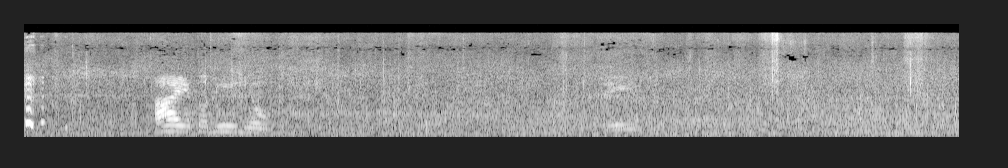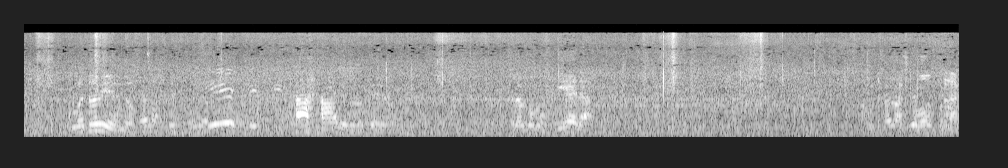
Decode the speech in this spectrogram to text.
Ay, estos niños. ¿Tú me estás viendo? Ajá, yo creo que no. Pero como quiera. Compra la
